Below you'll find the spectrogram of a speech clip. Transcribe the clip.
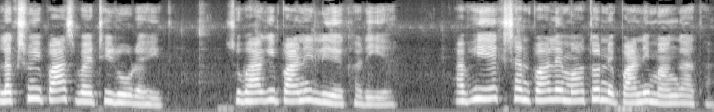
लक्ष्मी पास बैठी रो रही थी। सुभागी पानी लिए खड़ी है। अभी एक क्षण पहले महतो ने पानी मांगा था,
